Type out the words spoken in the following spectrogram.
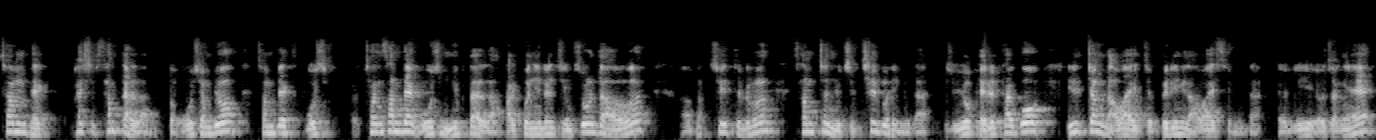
1,183달러, 또 오션뷰 1,150, 1,356달러, 발코니는 지금 솔드아웃, 어, 스위트룸은 3,067불입니다. 이 배를 타고 일정 나와 있죠. 그림이 나와 있습니다. 여기 여정에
